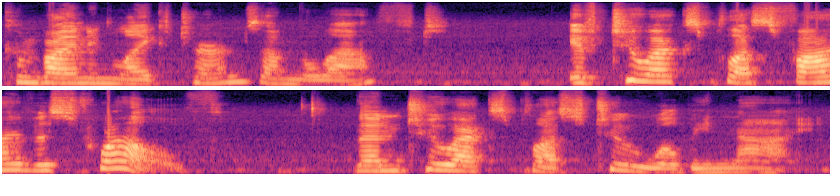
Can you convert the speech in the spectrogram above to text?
combining like terms on the left. If 2x plus 5 is 12, then 2x plus 2 will be 9.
